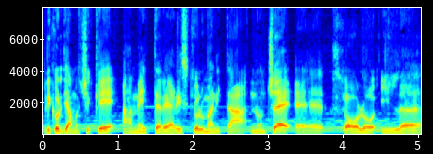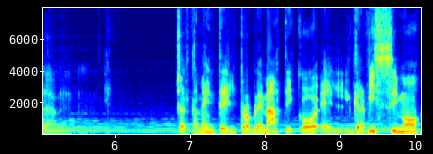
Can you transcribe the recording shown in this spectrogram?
Ricordiamoci che a mettere a rischio l'umanità non c'è eh, solo il, eh, certamente il problematico e il gravissimo,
